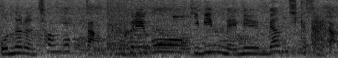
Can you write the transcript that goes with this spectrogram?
오늘은 청국장 그리고 비빔 메밀면 시켰습니다.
